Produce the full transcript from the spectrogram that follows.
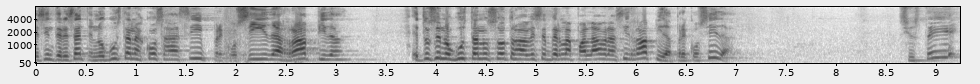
Es interesante, nos gustan las cosas así, precocidas, rápidas. Entonces nos gusta a nosotros a veces ver la palabra así rápida, precocida. Si usted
